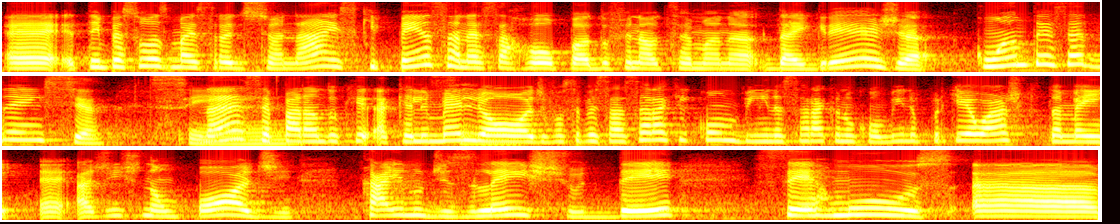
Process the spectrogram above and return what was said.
É, tem pessoas mais tradicionais que pensam nessa roupa do final de semana da igreja com antecedência, Sim. né? Separando que- aquele melhor, de você pensar, será que combina, será que não combina? Porque eu acho que também é, a gente não pode cair no desleixo de sermos ah,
